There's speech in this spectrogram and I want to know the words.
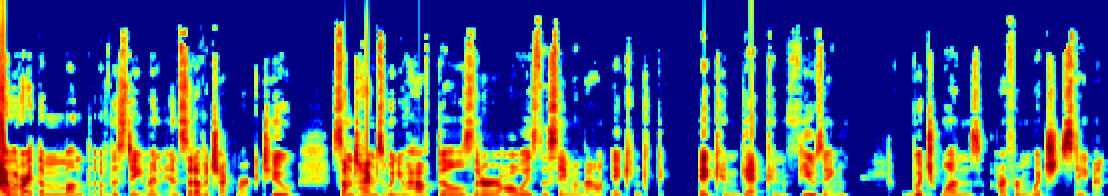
I would write the month of the statement instead of a check mark too. Sometimes when you have bills that are always the same amount, it can it can get confusing which ones are from which statement.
